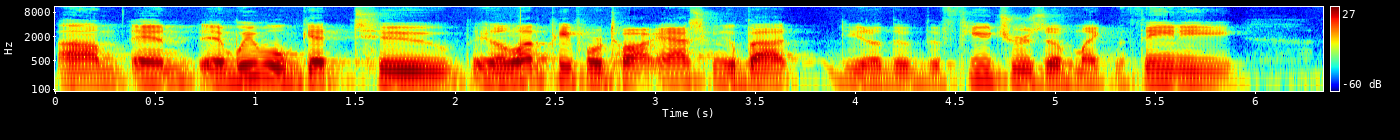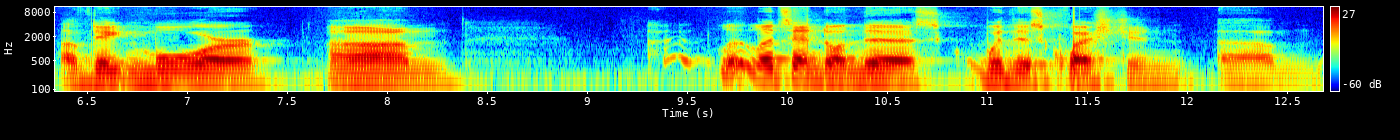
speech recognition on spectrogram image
Um, and and we will get to you know a lot of people are talk, asking about you know the, the futures of Mike Matheny, of Dayton Moore. Um, let, us end on this with this question. Um,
